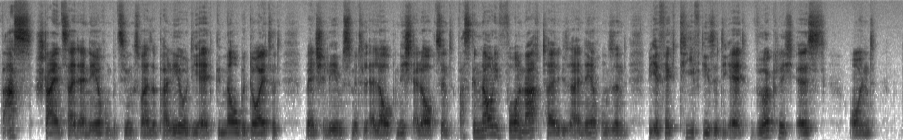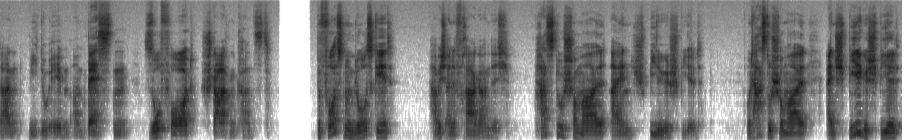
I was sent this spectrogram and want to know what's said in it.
was Steinzeiternährung bzw. Paleo-Diät genau bedeutet, welche Lebensmittel erlaubt, nicht erlaubt sind, was genau die Vor- und Nachteile dieser Ernährung sind, wie effektiv diese Diät wirklich ist und dann, wie du eben am besten sofort starten kannst. Bevor es nun losgeht, habe ich eine Frage an dich. Hast du schon mal ein Spiel gespielt? Und hast du schon mal ein Spiel gespielt,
